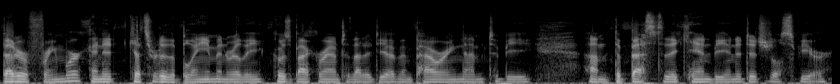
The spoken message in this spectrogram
better framework and it gets rid of the blame and really goes back around to that idea of empowering them to be um, the best they can be in a digital sphere.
